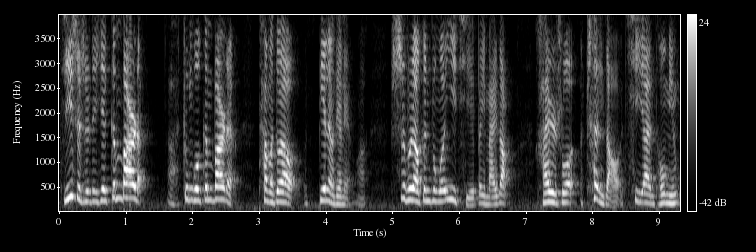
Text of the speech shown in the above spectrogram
即使是那些跟班的啊，中国跟班的，他们都要掂量掂量啊，是不是要跟中国一起被埋葬，还是说趁早弃暗投明？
